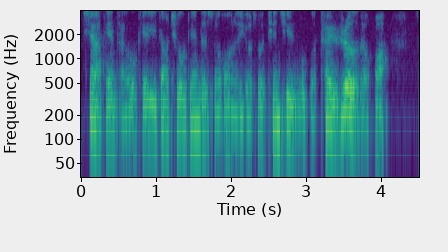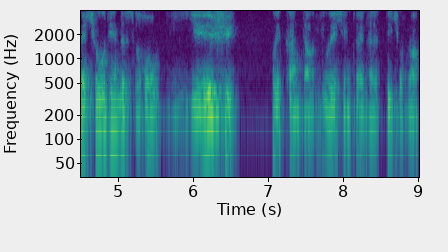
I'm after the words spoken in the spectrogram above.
夏天还 OK，一到秋天的时候呢，有时候天气如果太热的话，在秋天的时候，你也许会看到，因为现在呢地球暖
